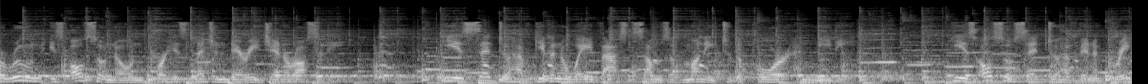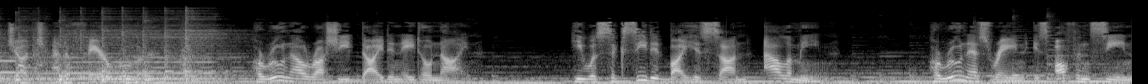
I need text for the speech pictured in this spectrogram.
Harun is also known for his legendary generosity. He is said to have given away vast sums of money to the poor and needy. He is also said to have been a great judge and a fair ruler. Harun al-Rashid died in 809. He was succeeded by his son, al-Amin. Harun's reign is often seen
